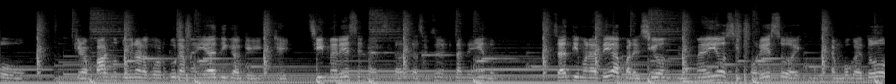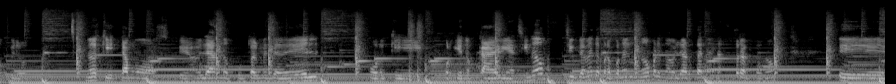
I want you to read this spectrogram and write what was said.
o, que capaz no tuvieron la cobertura mediática que, sí merecen las, las, acciones que están teniendo. Santi apareció en los medios y por eso es como que está en boca de todos, pero no es que estamos eh, hablando puntualmente de él porque, porque nos cae bien, sino simplemente para poner un nombre y no hablar tan en abstracto, ¿no? Eh,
